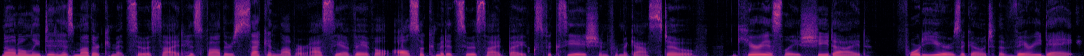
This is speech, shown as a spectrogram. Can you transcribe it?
Not only did his mother commit suicide, his father's second lover, Assia Wevill, also committed suicide by asphyxiation from a gas stove. And curiously, she died 40 years ago to the very day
